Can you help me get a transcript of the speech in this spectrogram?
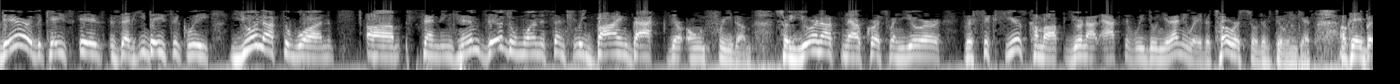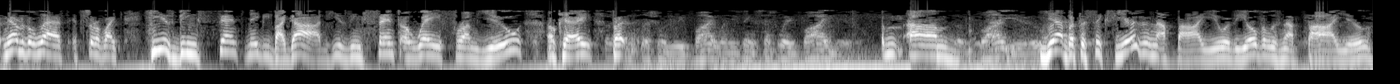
there the case is, is that he basically, you're not the one um, sending him, they're the one essentially buying back their own freedom. So you're not, now of course when you're, the six years come up, you're not actively doing it anyway, the Torah's sort of doing it. Okay, but nevertheless, it's sort of like he is being sent, maybe by God, he is being sent away from you, okay, So but, question would be by when he's being sent away by you. um, So by you, yeah, but the six years is not by you, or the Yovel is not by you.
